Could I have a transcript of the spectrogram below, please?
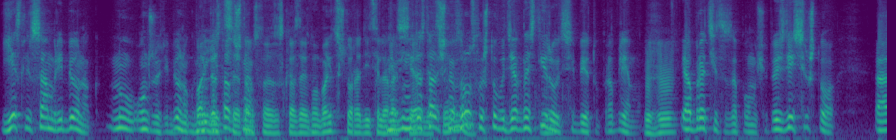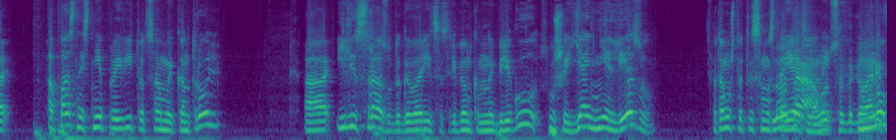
Если сам ребенок, ну, он же ребенок, боится, недостаточно, там, сказать, он боится, что родители рассердятся. Недостаточно взрослый, чтобы диагностировать себе эту проблему угу. и обратиться за помощью. То есть здесь что? Опасность не проявить тот самый контроль, а, или сразу договориться с ребенком на берегу, слушай, я не лезу, потому что ты самостоятельный. Ну да, лучше договориться. Но,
